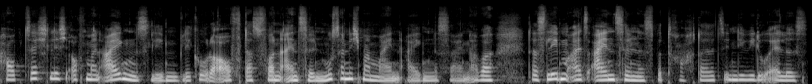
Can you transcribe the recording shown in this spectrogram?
hauptsächlich auf mein eigenes Leben blicke oder auf das von Einzelnen, muss ja nicht mal mein eigenes sein, aber das Leben als Einzelnes betrachte, als individuelles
